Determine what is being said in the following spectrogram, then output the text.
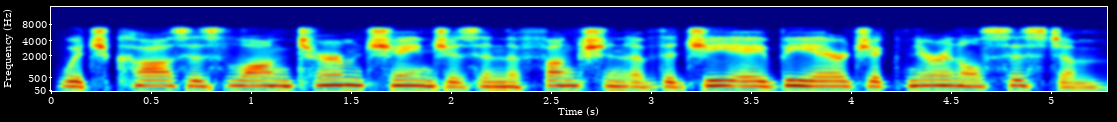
which causes long-term changes in the function of the GABAergic neuronal system.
